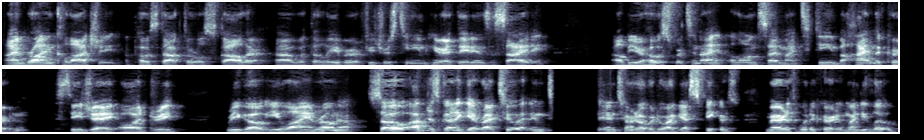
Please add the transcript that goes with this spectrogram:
I'm Brian Callaci, a postdoctoral scholar uh, with the Labor Futures team here at Data and Society. I'll be your host for tonight alongside my team behind the curtain, CJ, Audrey, Rigo, Eli, and Rona. So I'm just going to get right to it and, and turn it over to our guest speakers, Meredith Whittaker and Wendy Liu,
